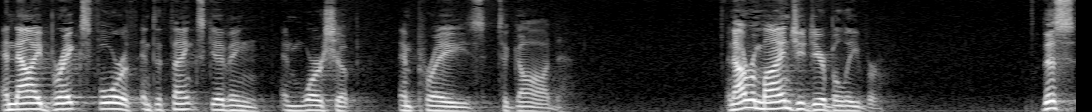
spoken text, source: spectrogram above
and now he breaks forth into thanksgiving and worship and praise to God. And I remind you, dear believer, this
